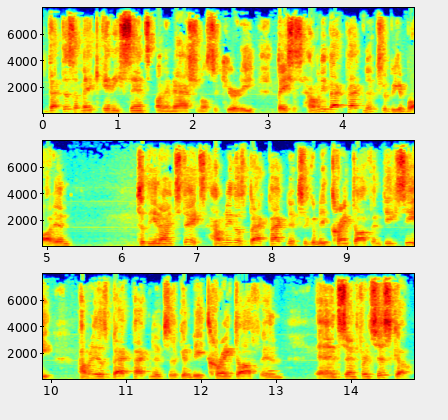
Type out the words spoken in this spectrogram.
that doesn't make any sense on a national security basis. How many backpack nukes are being brought in to the United States. How many of those backpack nukes are going to be cranked off in D.C.? How many of those backpack nukes are going to be cranked off in, in San Francisco?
